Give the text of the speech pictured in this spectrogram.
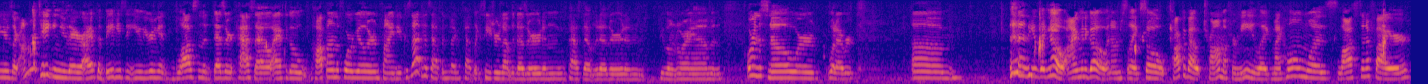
He was like, I'm not taking you there. I have to babysit you. You're gonna get lost in the desert, pass out. I have to go hop on the four wheeler and find you because that has happened. I've had like seizures out in the desert and passed out in the desert, and people don't know where I am, and or in the snow or whatever. Um, and he's like, no, I'm gonna go. And I'm just like, so talk about trauma for me. Like, my home was lost in a fire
